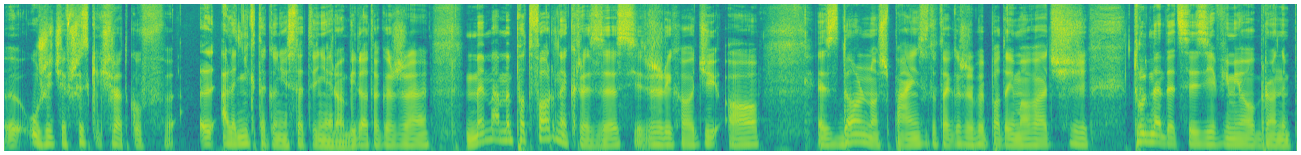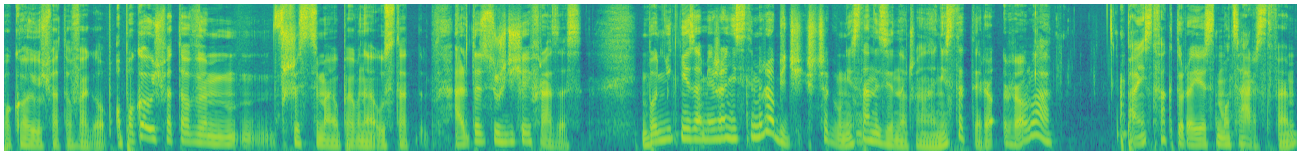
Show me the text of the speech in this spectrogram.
y, użycie wszystkich środków, ale, ale nikt tego niestety nie robi, dlatego że my mamy potworny kryzys, jeżeli chodzi o zdolność państw do tego, żeby podejmować trudne decyzje w imię obrony pokoju światowego. O pokoju światowym wszyscy mają pełne usta, ale to jest już dzisiaj frazes, bo nikt nie zamierza nic z tym robić, szczególnie Stany Zjednoczone. Niestety ro, rola Państwa, które jest mocarstwem,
